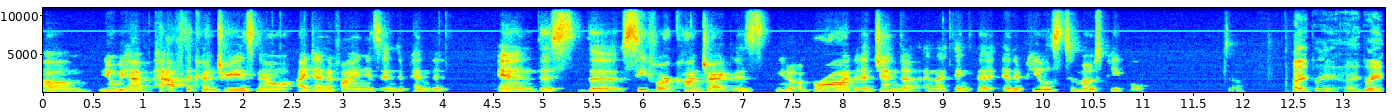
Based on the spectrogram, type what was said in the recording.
Um, you know, we have half the country is now identifying as independent, and this the CFAR contract is you know a broad agenda, and I think that it appeals to most people. So. I agree. I agree.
